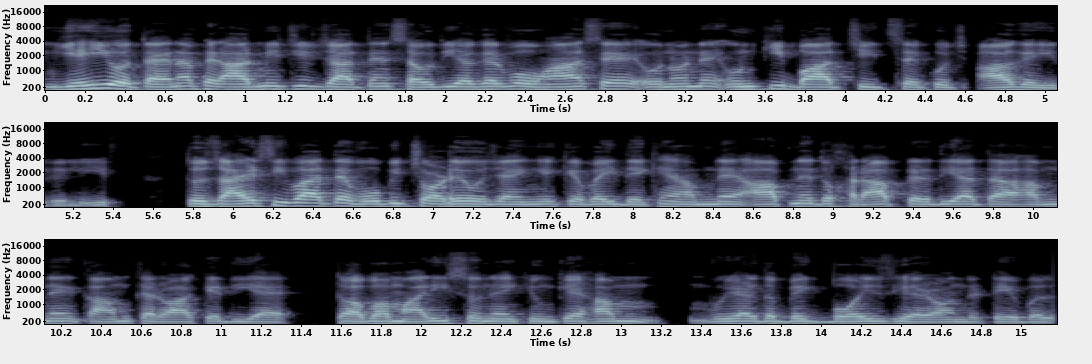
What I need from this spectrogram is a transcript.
یہی ہوتا ہے نا، پھر آرمی چیف جاتے ہیں سعودی، اگر وہ وہاں سے انہوں نے ان کی بات چیت سے کچھ آ گئی ریلیف تو ظاہر سی بات ہے وہ بھی چوڑے ہو جائیں گے کہ بھائی دیکھیں ہم نے آپ نے تو خراب کر دیا تھا ہم نے کام کروا کے دیا ہے تو اب ہماری سنیں کیونکہ ہم we are the big boys here on the table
